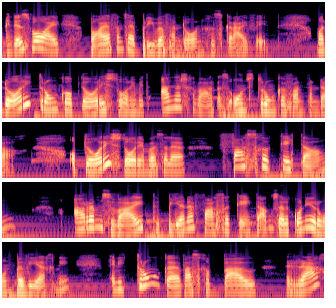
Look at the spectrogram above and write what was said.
En dis waar hy baie van sy briewe vandaan geskryf het. Maar daardie tronke op daardie stadium het anders gewerk as ons tronke van vandag. Op daardie stadium was hulle vasgeketting, arms wyd, bene vasgeketting, so hulle kon nie rond beweeg nie. En die tronke was gebou reg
